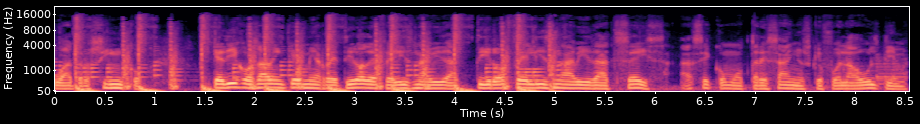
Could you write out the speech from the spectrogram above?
4, 5. Que dijo, ¿saben qué? Me retiro de Feliz Navidad. Tiró Feliz Navidad 6, hace como 3 años que fue la última.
